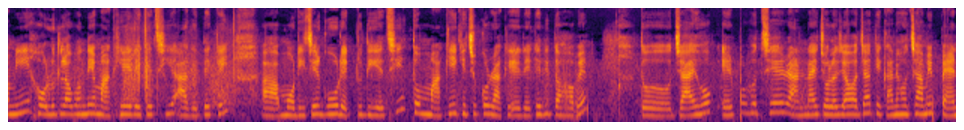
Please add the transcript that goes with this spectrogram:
আমি হলুদ লবণ দিয়ে মাখিয়ে রেখেছি আগে থেকেই। মরিচের গুড় একটু দিয়েছি, তো মাখিয়ে কিছুক্ষণ রাখে, রেখে দিতে হবে। তো যাই হোক, এরপর হচ্ছে রান্নায় চলে যাওয়া যাক। এখানে হচ্ছে আমি প্যান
